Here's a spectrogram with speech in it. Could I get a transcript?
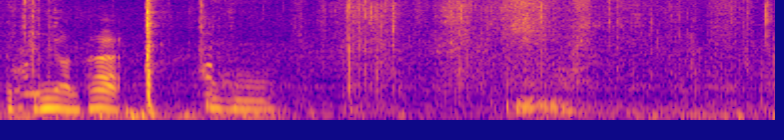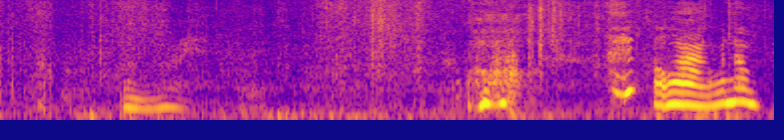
เป็นกินงานผ้าอื้อหืออืมอืมหน่อยเอาห่างมานำ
